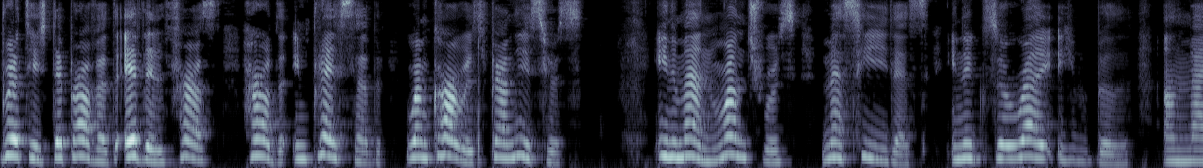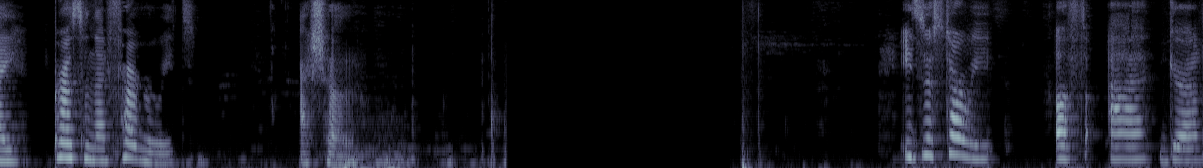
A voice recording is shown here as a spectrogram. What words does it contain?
brutish, depraved, evil, false, hard, implacable, rancorous, pernicious, inhuman, monstrous, merciless, inexorable, and my personal favorite, I shall. It's the story of a girl.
